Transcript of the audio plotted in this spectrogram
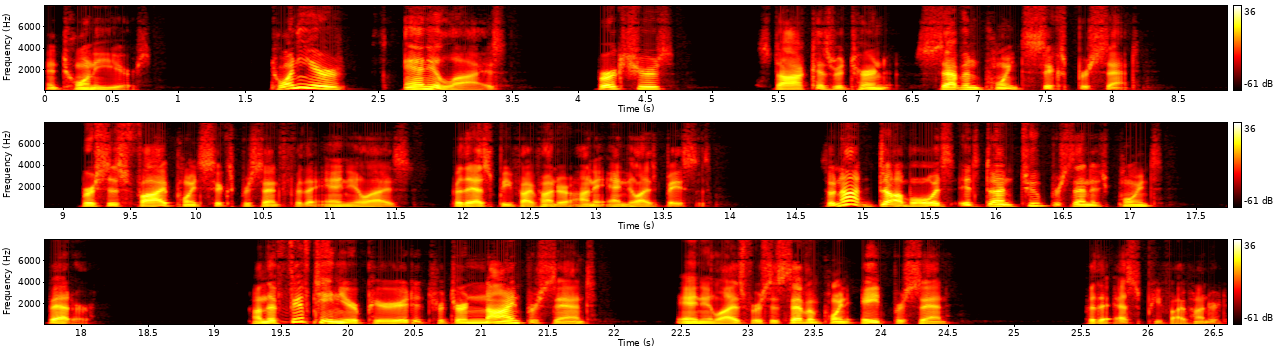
and 20 years. 20 years annualized, Berkshire's stock has returned 7.6% versus 5.6% for the annualized for the SP 500 on an annualized basis. So not double, it's, it's done two percentage points better. On the 15 year period, it's returned 9% annualized versus 7.8% for the SP 500.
